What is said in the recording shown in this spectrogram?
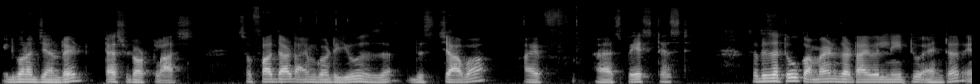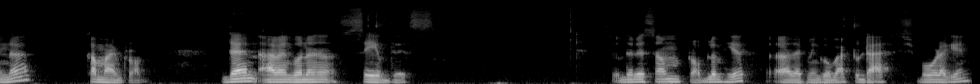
it's going to generate test dot class. So for that i'm going to use this java i uh, space test. So these are two commands that i will need to enter in the command prompt. Then i am gonna save this. So there is some problem here. Uh, let me go back to dashboard again.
